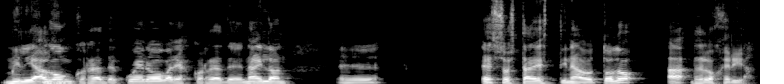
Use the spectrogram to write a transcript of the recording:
Mil y algo, un correas de cuero, varias correas de nylon. eh, eso está destinado todo a relojería.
